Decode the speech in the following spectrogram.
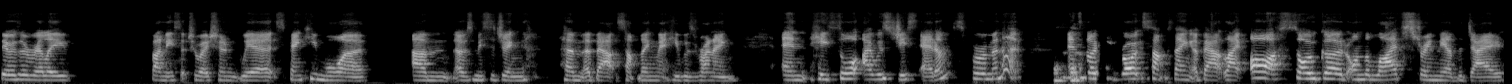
there was a really funny situation where Spanky Moore, um, I was messaging him about something that he was running, and he thought I was Jess Adams for a minute. And so he wrote something about like, oh, so good on the live stream the other day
